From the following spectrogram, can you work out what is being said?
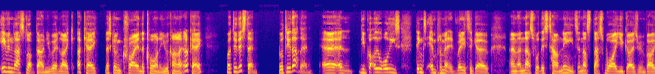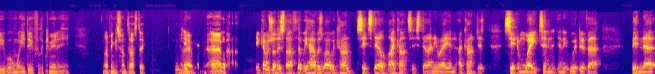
even last lockdown, you weren't like, okay, let's go and cry in the corner. You were kind of like, okay, we'll do this then we'll do that then. Uh, and you've got all these things implemented, ready to go, and, and that's what this town needs, and that's that's why you guys are invaluable and what you do for the community. I think it's fantastic. You know, um, it comes from the stuff that we have as well. We can't sit still. I can't sit still anyway, and I can't just sit and wait. And, and it would have uh, been uh,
